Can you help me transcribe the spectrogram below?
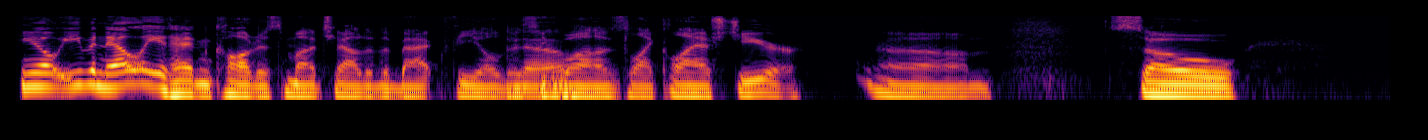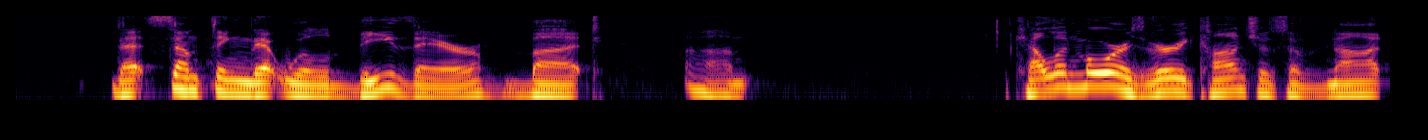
you know, even Elliott hadn't caught as much out of the backfield as he was like last year. Um, so that's something that will be there, but um, Kellen Moore is very conscious of not.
